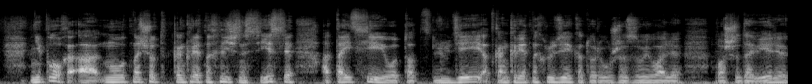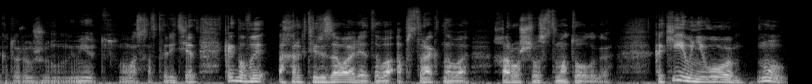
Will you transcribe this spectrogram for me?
Неплохо. А ну вот насчет конкретных личностей, если отойти вот от людей, от конкретных людей, которые уже завоевали ваше доверие, которые уже имеют у вас авторитет, как бы вы охарактеризовали этого абстрактного хорошего стоматолога? Какие у него, ну,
